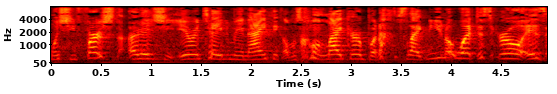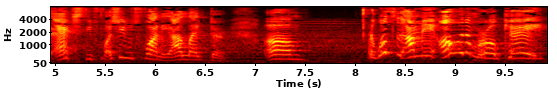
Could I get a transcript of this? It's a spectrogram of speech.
when she first started, she irritated me, and I didn't think I was gonna like her. But I was like, you know what, this girl is actually. She was funny. I liked her. Um, it wasn't. I mean, all of them were okay.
